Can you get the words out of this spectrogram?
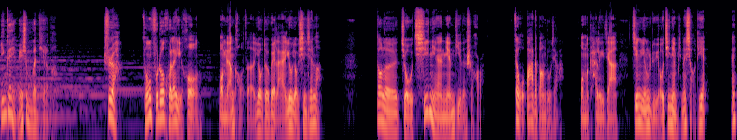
应该也没什么问题了吧？是啊，从福州回来以后，我们两口子又对未来又有信心了。到了九七年年底的时候，在我爸的帮助下，我们开了一家经营旅游纪念品的小店。哎，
